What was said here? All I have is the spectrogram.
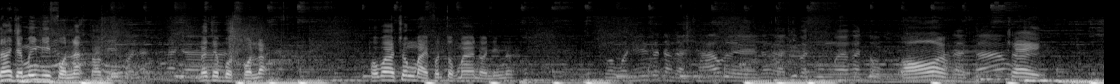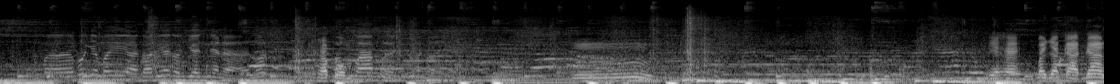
น่าจะไม่มีฝนละตอนนี้ ฝนแล้วน่าจะน่าจะบดฝนละ เพราะว่าช่วงบ่ายฝนตกมาหน่อยนึงนะ ก็วันนี้ก็ตั้งแต่เช้าเลยตั้งแต่ที่ปทุมมาก็ตกอ๋อ ตั้งแต่เช้าใช่ มาเพิ่งจะมาตอนนี้ตอนเย็นเนี่ยแหละรถครับผม ฟ้าเปิดขึ้นมาหน่อยอืมเนี่ยฮะ บรรยากาศงาน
